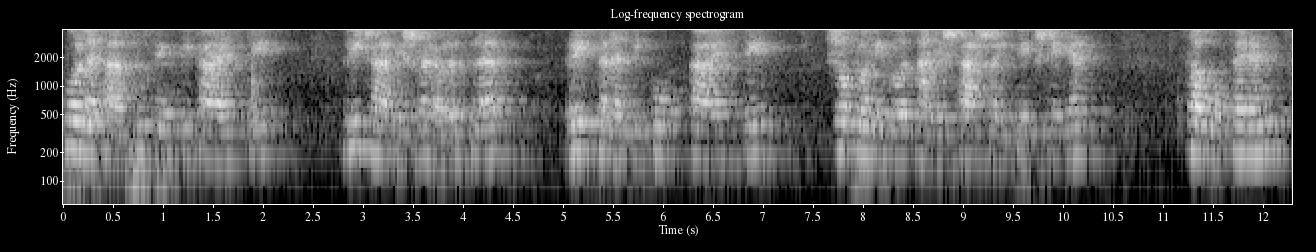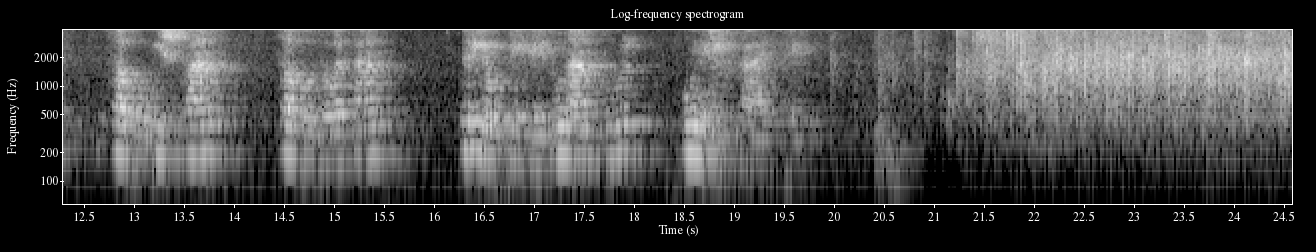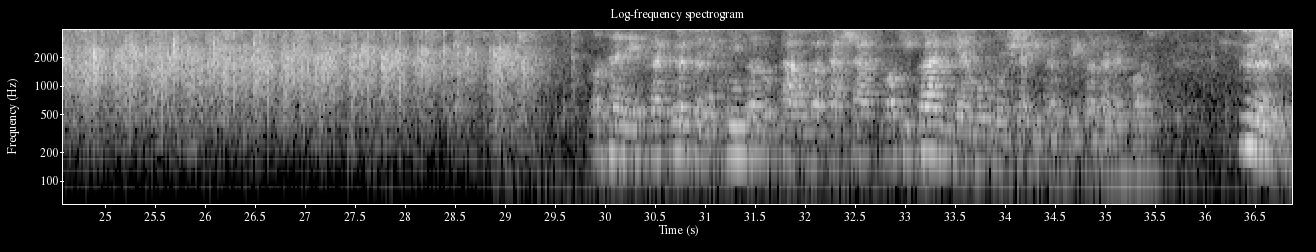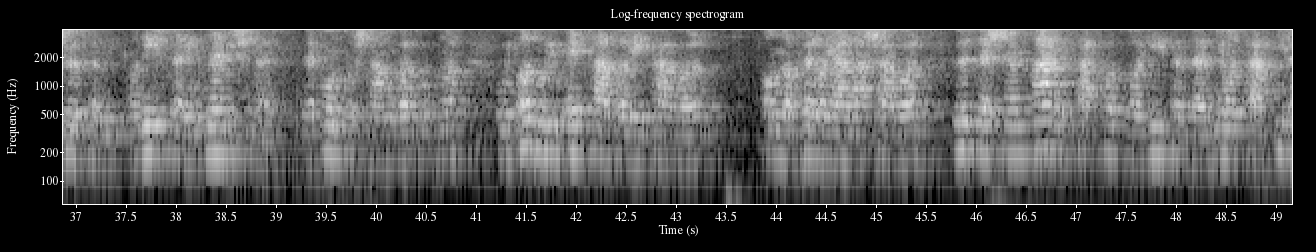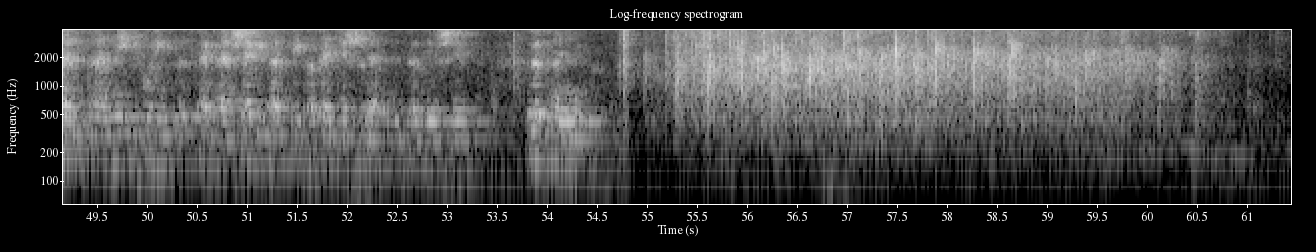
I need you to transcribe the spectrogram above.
Polmetál Pruszinski Kft., Richard és Vera Löffler, Répcementi Pók Kft., Soproni Zoltán és társai péksége, Szabó Ferenc, Szabó István, Szabó Zoltán, Trio TV Dunántúl, Unirik Kft. A zenészek köszönik mindazok támogatását, akik bármilyen módon segítették a zenekart. Külön is köszönik a név szerint nem ismert, de fontos támogatóknak, hogy adójuk 1%-ával, annak felajánlásával összesen 367.894 forint összegben segítették az Egyesület működését. Köszönjük!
